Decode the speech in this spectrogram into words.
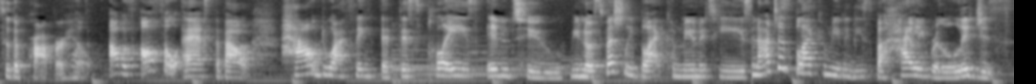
to the proper help. I was also asked about how do I think that this plays into, you know, especially black communities, not just black communities, but highly religious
